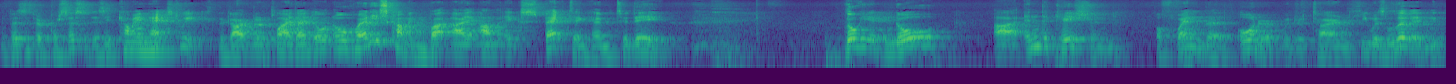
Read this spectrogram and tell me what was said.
the visitor persisted. Is he coming next week? The gardener replied, I don't know when he's coming, but I am expecting him today. Though he had no uh, indication of when the owner would return, he was living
